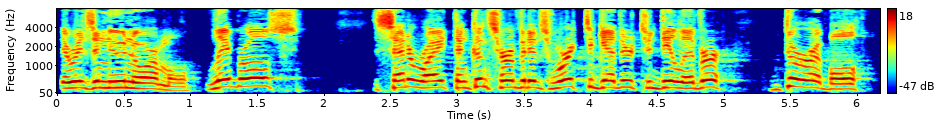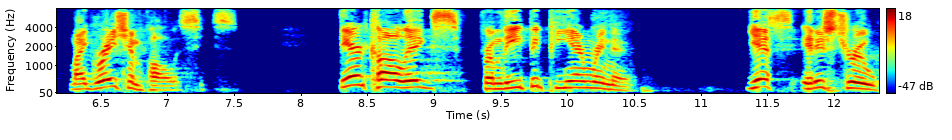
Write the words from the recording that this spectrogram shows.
there is a new normal. Liberals, the center right and conservatives work together to deliver durable migration policies. Dear colleagues from the EPP and Renew, yes, it is true.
